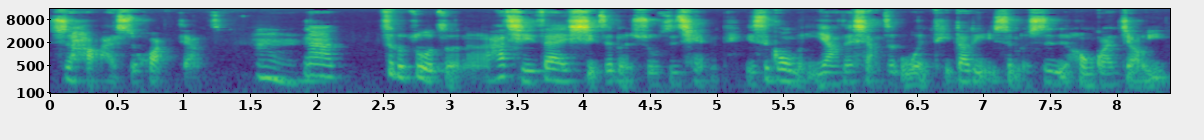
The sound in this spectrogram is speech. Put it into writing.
是好还是坏这样子。嗯，那这个作者呢，他其实在写这本书之前，也是跟我们一样在想这个问题：到底什么是宏观交易？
